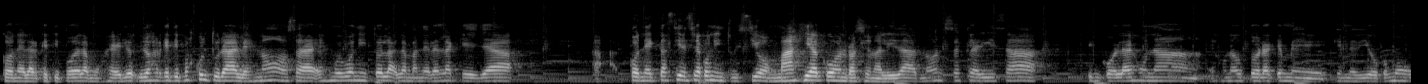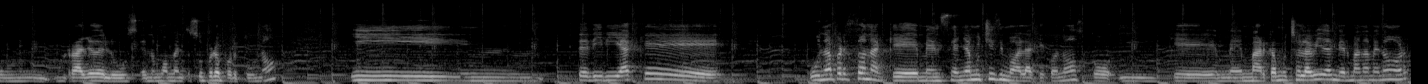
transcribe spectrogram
con el arquetipo de la mujer y los arquetipos culturales, ¿no? O sea, es muy bonito la, la manera en la que ella conecta ciencia con intuición, magia con racionalidad, ¿no? Entonces Clarisa Pincola es una, es una autora que me, que me dio como un, rayo de luz en un momento súper oportuno. Y mm, te diría que una persona que me enseña muchísimo a la que conozco y que me marca mucho la vida es mi hermana menor,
